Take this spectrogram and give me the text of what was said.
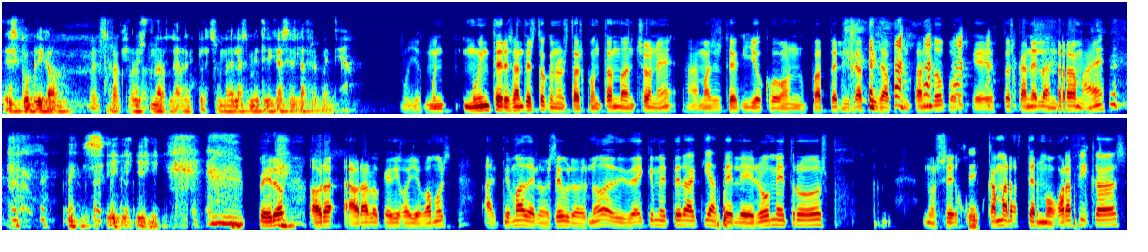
es complicado. es una de las reglas, una de las métricas es la frecuencia. Oye, muy, muy, interesante esto que nos estás contando, Anchón, ¿eh? Además estoy aquí yo con papel y lápiz apuntando porque esto es canela en rama, ¿eh? Sí. Pero ahora, ahora lo que digo yo, vamos al tema de los euros, ¿no? Hay que meter aquí acelerómetros, no sé, cámaras termográficas.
